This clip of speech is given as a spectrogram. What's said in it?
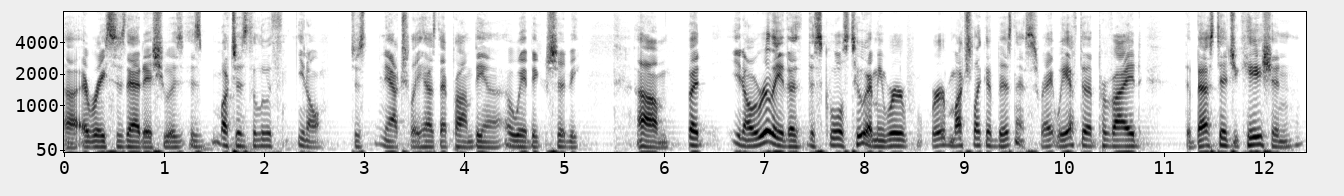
uh, erases that issue as, as much as Duluth, you know, just naturally has that problem being a, a way bigger city. Um, but you know, really the the schools too. I mean, we're we're much like a business, right? We have to provide the best education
